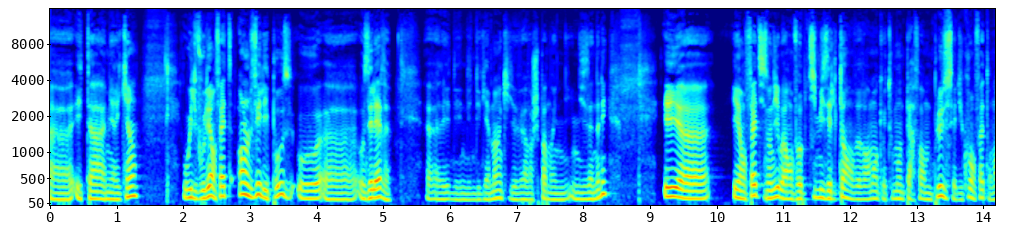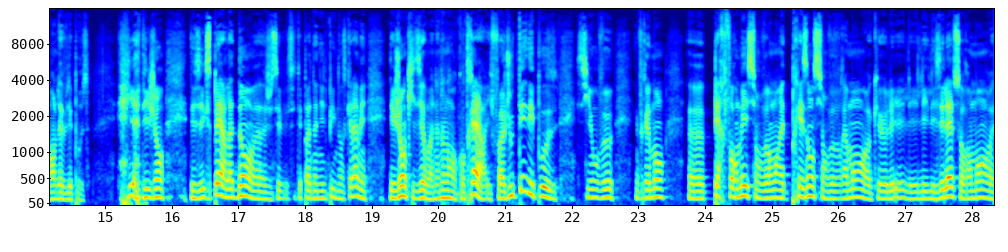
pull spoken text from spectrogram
euh, État américain, où ils voulaient en fait enlever les pauses aux, aux élèves, des, des, gamins qui devaient avoir, je sais pas moi, une, dizaine d'années. Et, et en fait, ils ont dit, bah, on va optimiser le temps, on veut vraiment que tout le monde performe plus, et du coup, en fait, on enlève les pauses. il y a des gens, des experts là-dedans, euh, je sais, c'était pas Daniel Pink dans ce cas-là, mais des gens qui disent, non, non, non, au contraire, il faut ajouter des pauses si on veut vraiment euh, performer, si on veut vraiment être présent, si on veut vraiment euh, que les, les, les, élèves soient vraiment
